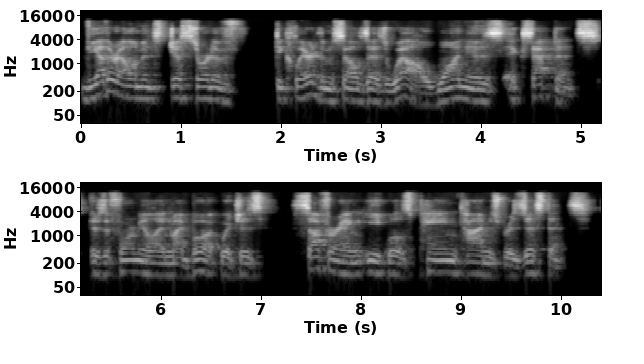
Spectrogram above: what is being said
the other elements just sort of declared themselves as well. One is acceptance. There's a formula in my book, which is suffering equals pain times resistance.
